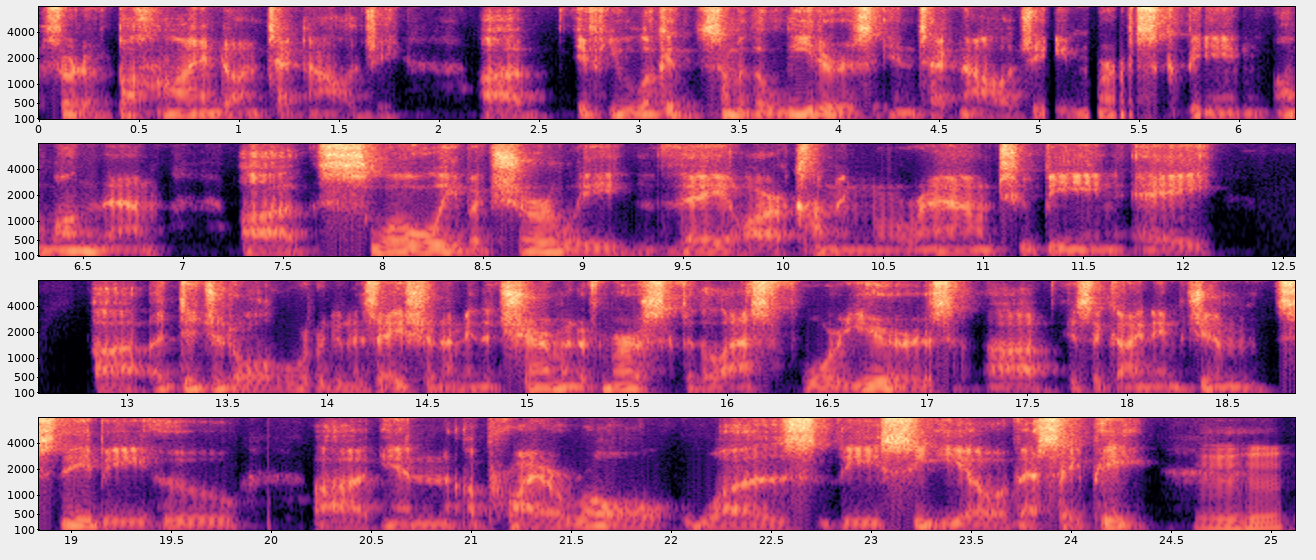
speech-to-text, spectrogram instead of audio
sort of behind on technology. Uh, if you look at some of the leaders in technology, Maersk being among them, uh, slowly but surely they are coming around to being a uh, a digital organization. I mean, the chairman of Maersk for the last four years uh, is a guy named Jim Snabe, who uh, in a prior role was the CEO of SAP. Mm-hmm.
